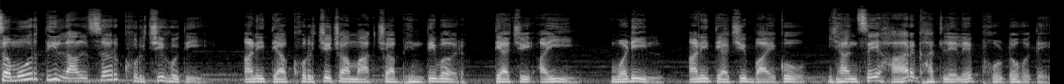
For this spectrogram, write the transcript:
समोर ती लालसर खुर्ची होती आणि त्या खुर्चीच्या मागच्या भिंतीवर त्याची आई वडील आणि त्याची बायको ह्यांचे हार घातलेले फोटो होते.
